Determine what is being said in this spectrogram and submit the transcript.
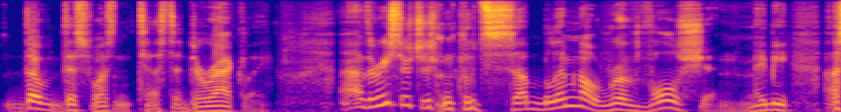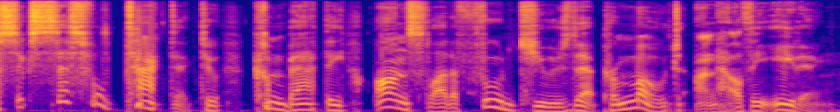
though this wasn't tested directly. Uh, the researchers conclude subliminal revulsion may be a successful tactic to combat the onslaught of food cues that promote unhealthy eating.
